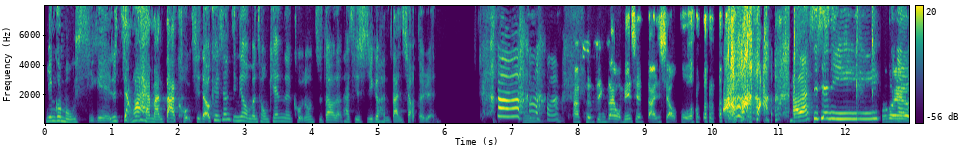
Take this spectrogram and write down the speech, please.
应该冇事嘅，就讲话还蛮大口气的。OK，像今天我们从 Ken 的口中知道了，他其实是一个很胆小的人。他曾经在我面前胆小过。好了，谢谢你，拜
